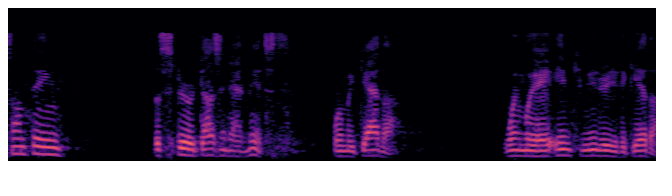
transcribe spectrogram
Something the Spirit does in our midst when we gather, when we're in community together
